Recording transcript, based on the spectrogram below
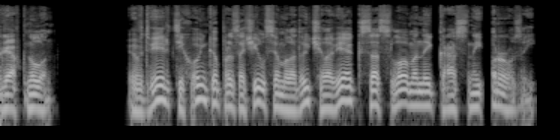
рявкнул он. В дверь тихонько просочился молодой человек со сломанной красной розой.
